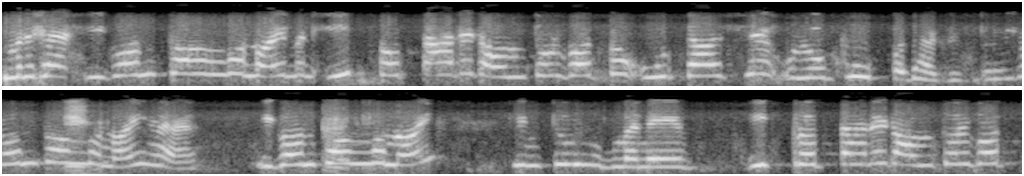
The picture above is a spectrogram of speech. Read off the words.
মানে হ্যাঁ ইগন্ত অঙ্গ নয় মানে ঈদ প্রত্যাহারের অন্তর্গত উটা আছে লঘু উপধাযুক্ত ইগন্ত অঙ্গ নয় হ্যাঁ ইগন্ত অঙ্গ নয় কিন্তু মানে ঈদ প্রত্যাহারের অন্তর্গত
